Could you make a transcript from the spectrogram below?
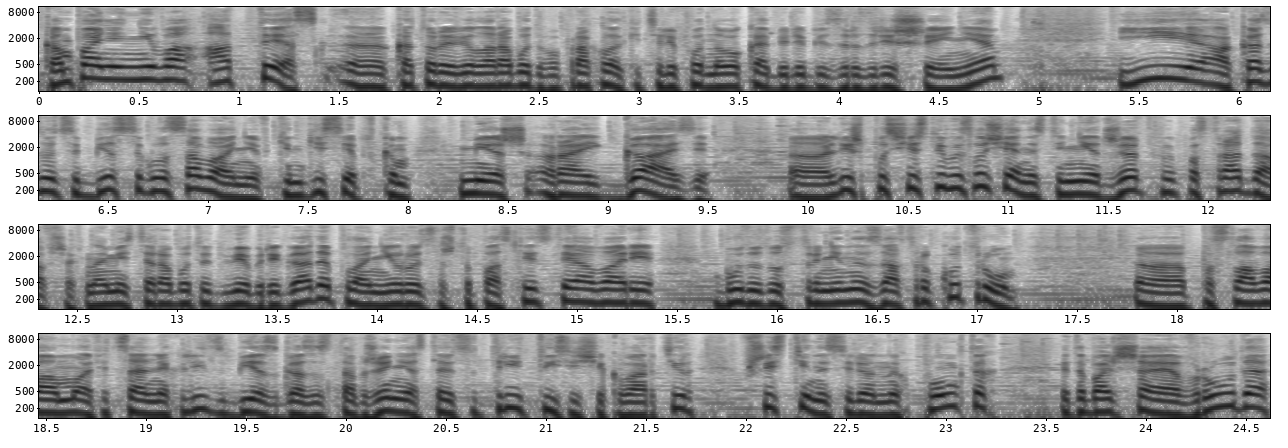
Компания Нева АТЭС, э, которая вела работу по прокладке телефонного кабеля без разрешения и, оказывается, без согласования в Кингисеппском межрайгазе. Э, Лишь по счастливой случайности нет жертв и пострадавших. На месте работают две бригады. Планируется, что последствия аварии будут устранены завтра к утру. Э, По словам официальных лиц, без газоснабжения остается 3000 квартир в шести населенных пунктах. Это Большая Вруда,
